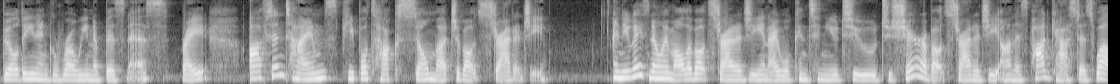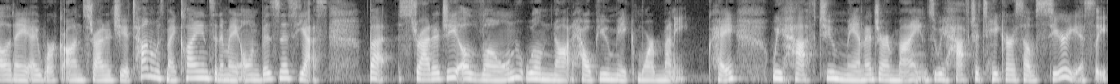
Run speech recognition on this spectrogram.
building and growing a business, right? Oftentimes, people talk so much about strategy. And you guys know I'm all about strategy, and I will continue to to share about strategy on this podcast as well. And I, I work on strategy a ton with my clients and in my own business, yes. But strategy alone will not help you make more money. Okay. We have to manage our minds. We have to take ourselves seriously.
